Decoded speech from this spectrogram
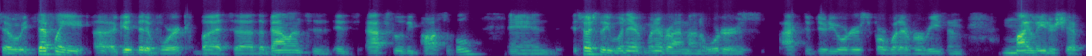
So it's definitely a good bit of work, but uh, the balance is, is absolutely possible. And especially whenever whenever I'm on orders, active duty orders for whatever reason, my leadership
